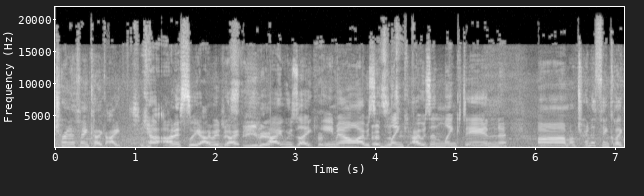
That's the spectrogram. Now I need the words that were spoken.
trying to think like I yeah honestly I would Just I, email. I was like email I was link I was in LinkedIn um, I'm trying to think like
